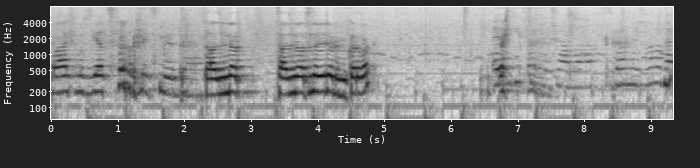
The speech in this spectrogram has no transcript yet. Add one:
maaşımızı yatıralım. Tazminat tazminatını veriyorum yukarı bak. Evet git çekiyor şu an bana. Siz görmüyorsun ama ben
